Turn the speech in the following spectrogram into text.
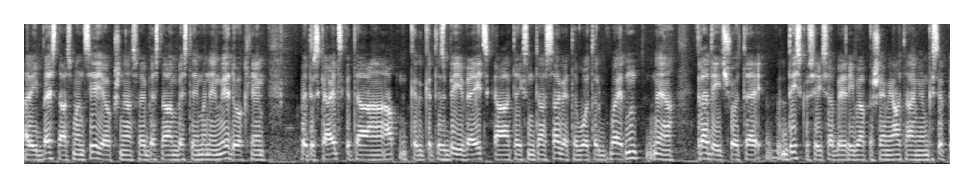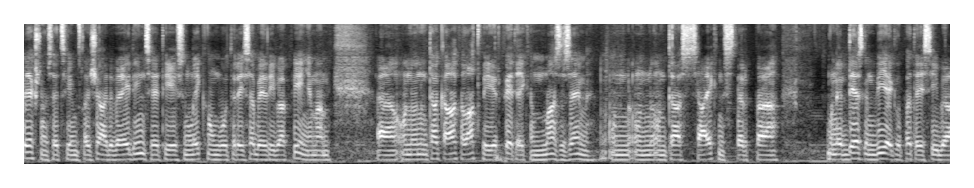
arī bez tās manas iejaukšanās vai bez, tā, bez tiem maniem viedokļiem. Bet ir skaidrs, ka, tā, ka, ka tas bija veids, kā teiksim, sagatavot vai nu, nu, jā, radīt šo diskusiju sabiedrībā par šiem jautājumiem, kas ir priekšnosacījums, lai šāda veida iniciatīvas un likumi būtu arī sabiedrībā pieņemami. Uh, un, un, un tā kā Latvija ir pietiekami maza zeme un, un, un tās saiknes starp un ir diezgan viegli patiesībā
